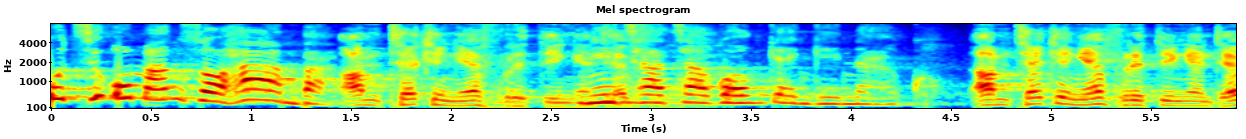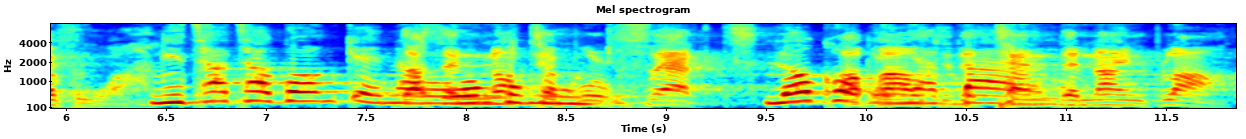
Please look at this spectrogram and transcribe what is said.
uthi uma ngizohamba I'm taking everything and everyone. ngithatha konke nginakho I'm taking everything and everyone. ngithatha konke That's a wonke notable umuntu fact Lokho-ke about the ten, ngiyakubala. the nine plagues.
